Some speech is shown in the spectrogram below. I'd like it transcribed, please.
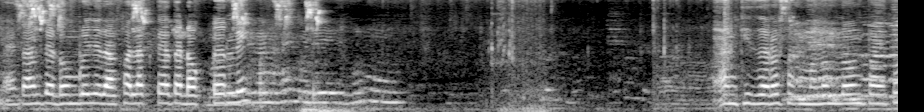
नाही तर आमच्या डोंबडूले दाखवा लागते आता डॉक्टरले. आणखी जरासं मलम लावून पाहतो.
